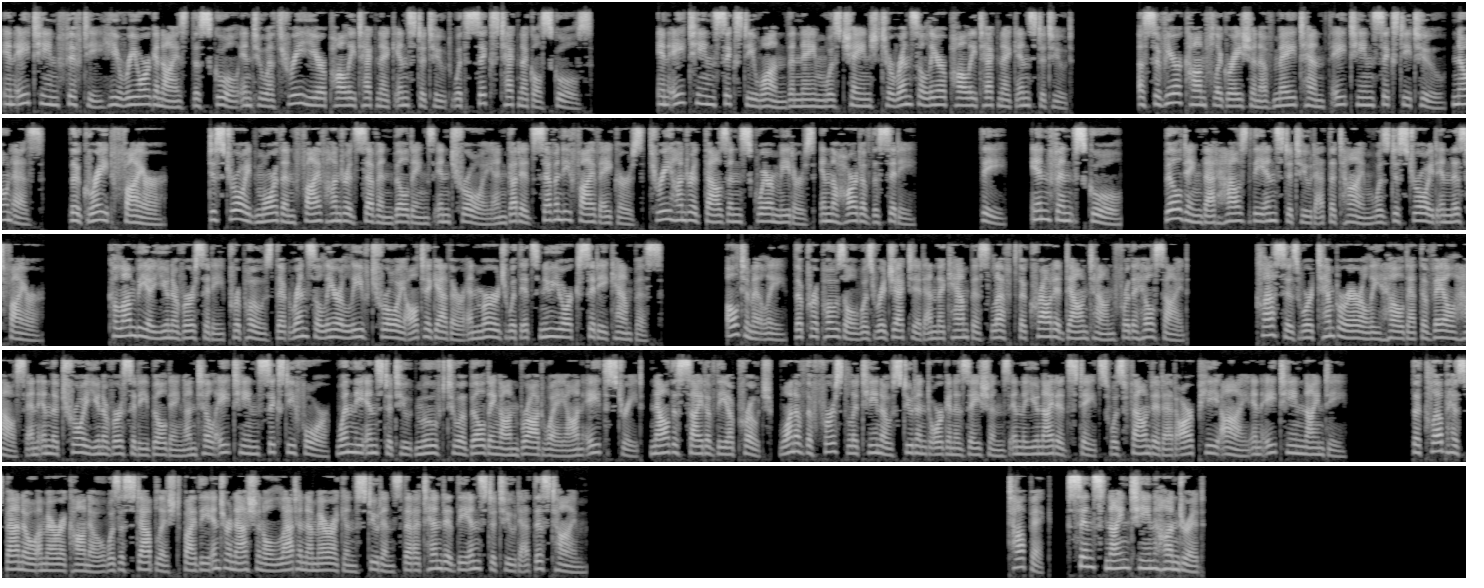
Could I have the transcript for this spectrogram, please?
In 1850 he reorganized the school into a three-year polytechnic institute with six technical schools. In 1861 the name was changed to Rensselaer Polytechnic Institute. A severe conflagration of May 10, 1862, known as the Great Fire, destroyed more than 507 buildings in Troy and gutted 75 acres 300,000 square meters in the heart of the city. The infant school building that housed the institute at the time was destroyed in this fire. Columbia University proposed that Rensselaer leave Troy altogether and merge with its New York City campus. Ultimately, the proposal was rejected and the campus left the crowded downtown for the hillside. Classes were temporarily held at the Vail House and in the Troy University building until 1864, when the institute moved to a building on Broadway on 8th Street, now the site of The Approach. One of the first Latino student organizations in the United States was founded at RPI in 1890. The Club Hispano-Americano was established by the international Latin American students that attended the institute at this time. Since 1900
